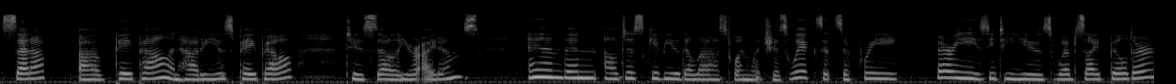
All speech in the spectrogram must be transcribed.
setup of PayPal and how to use PayPal to sell your items. And then I'll just give you the last one, which is Wix. It's a free, very easy to use website builder.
